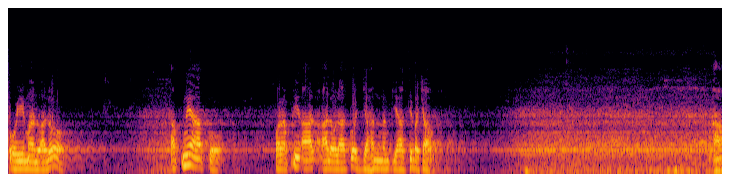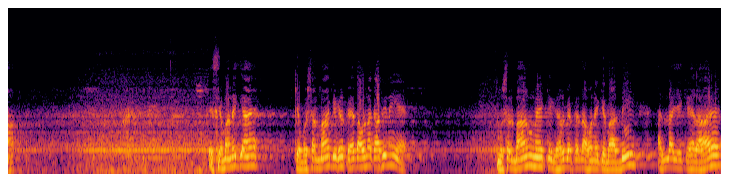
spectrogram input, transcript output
او ایمان والو، اپنے آپ کو اور اپنی آل اولاد کو جہنم کی آگ سے بچاؤ۔ ہاں۔ اس کے معنی کیا ہے؟ کہ مسلمان کے گھر پیدا ہونا کافی نہیں ہے۔ مسلمان میں کے گھر میں پیدا ہونے کے بعد بھی اللہ یہ کہہ رہا ہے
